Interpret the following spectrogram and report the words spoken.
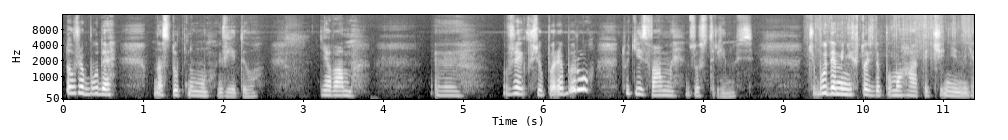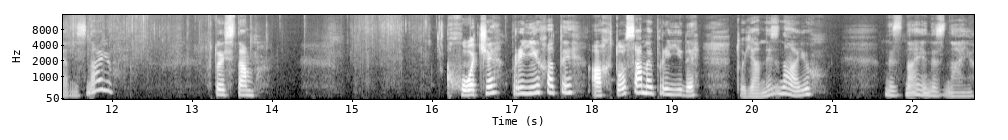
то вже буде в наступному відео. Я вам е, вже як всю переберу, тоді з вами зустрінусь. Чи буде мені хтось допомагати, чи ні, я не знаю. Хтось там хоче приїхати, а хто саме приїде, то я не знаю. Не знаю, не знаю.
